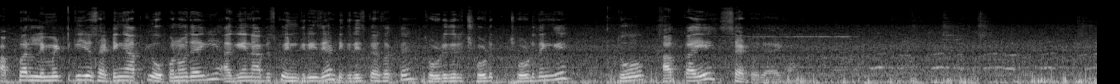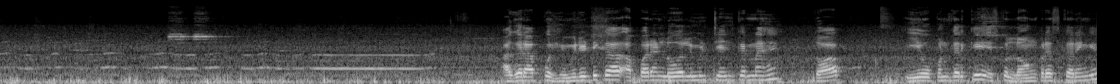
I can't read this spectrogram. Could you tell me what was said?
अपर लिमिट की जो सेटिंग है आपकी ओपन हो जाएगी। अगेन आप इसको इंक्रीज़ या डिक्रीज़ कर सकते हैं। थोड़ी देर छोड़ छोड़ देंगे तो आपका ये सेट हो जाएगा। अगर आपको ह्यूमिडिटी का upper and lower limit change करना है तो आप ये ओपन करके इसको लॉन्ग प्रेस करेंगे।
